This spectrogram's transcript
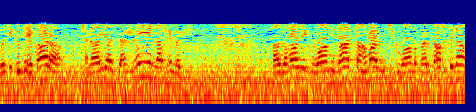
ہوتی بدہکارا چنائیہ ذرعی نفع مگی۔ تا زمانی کو وام داد تا ہمار روچی کو وام پرداخت گا،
